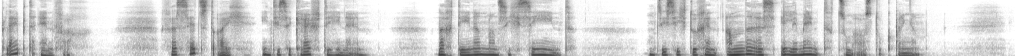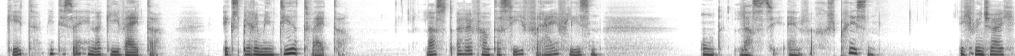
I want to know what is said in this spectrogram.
Bleibt einfach. Versetzt euch in diese Kräfte hinein, nach denen man sich sehnt und die sich durch ein anderes Element zum Ausdruck bringen. Geht mit dieser Energie weiter, experimentiert weiter Lasst eure Fantasie frei fließen und lasst sie einfach sprießen. Ich wünsche euch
